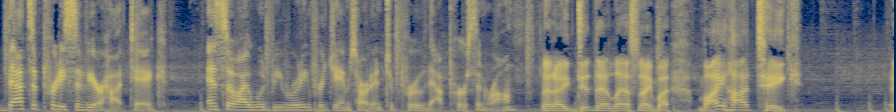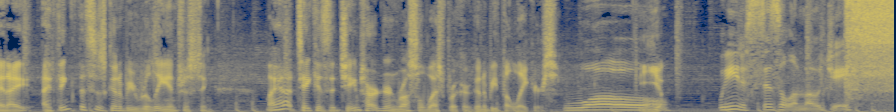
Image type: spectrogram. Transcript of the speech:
that's a pretty severe hot take. And so I would be rooting for James Harden to prove that person wrong. And I did that last night. My my hot take, and I, I think this is going to be really interesting. My hot take is that James Harden and Russell Westbrook are going to beat the Lakers. Whoa. Yep. We need a sizzle emoji.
